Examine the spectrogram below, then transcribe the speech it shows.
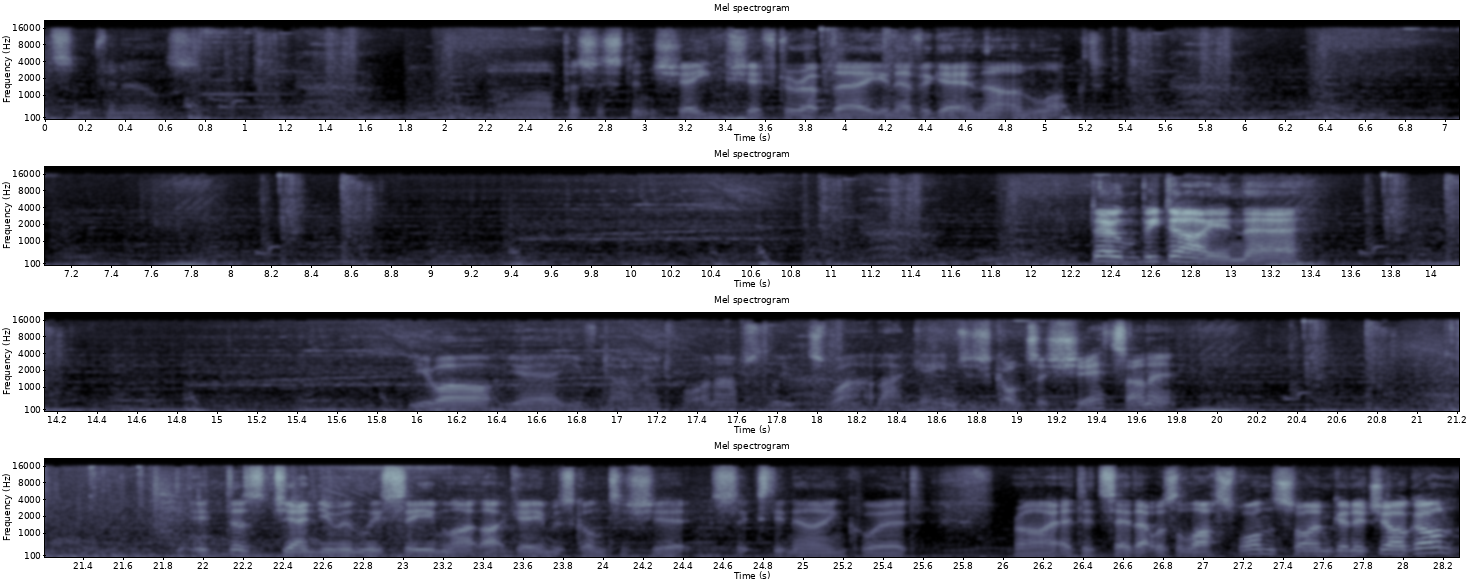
Land something else. Oh, persistent shapeshifter up there, you're never getting that unlocked. Don't be dying there. You are, yeah, you've died. What an absolute twat. That game's just gone to shit, hasn't it? It does genuinely seem like that game has gone to shit. 69 quid. Right, I did say that was the last one, so I'm going to jog on.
